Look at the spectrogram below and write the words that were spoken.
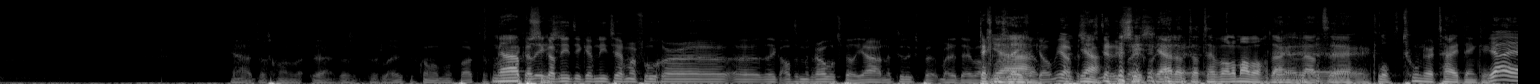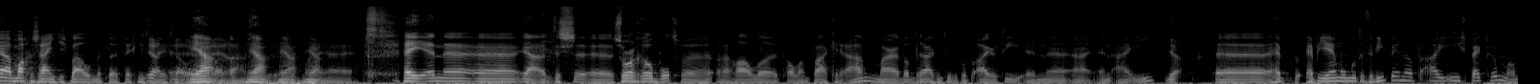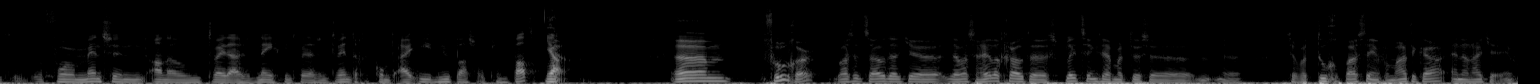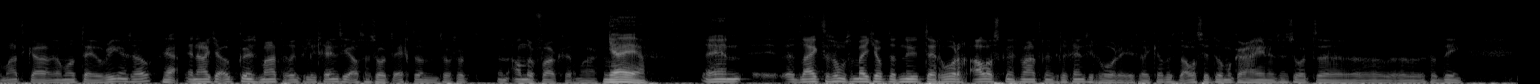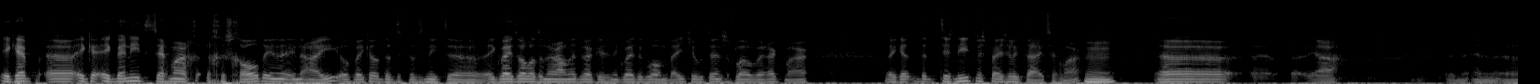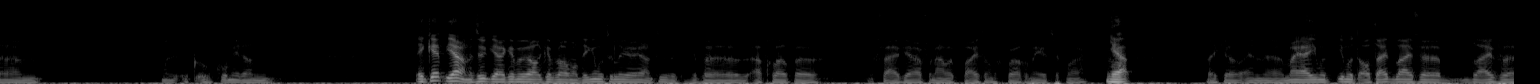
Ja, het was gewoon ja, het was, het was leuk. Het kwam op mijn pad. zeg maar. Ja, ik, had, ik, had niet, ik heb niet zeg maar vroeger eh, eh, dat ik altijd met robots speel. Ja, natuurlijk speel, maar dat deden we Technisch leven. Ja, precies. ja, precies. leven. Ja, dat, dat hebben we allemaal wel gedaan, inderdaad. ja, eh ja, klopt. Toenertijd, denk ik. Ja, ja, magazijntjes bouwen met technisch Ja, Lego. ja, en ja, ja. aansturen, Ja, zeg maar. ja. ja, ja. Hey, en ja, het is zorgrobots. We haalden het al een paar keer aan, maar dat draait natuurlijk op IoT en, eh, en AI. Ja. Eh, heb, heb je helemaal moeten verdiepen in dat AI-spectrum? Want voor mensen anno 2019, 2020 komt AI nu pas op zijn pad. Ehm, vroeger was het zo dat je... Er was een hele grote splitsing zeg maar, tussen eh, zeg maar, toegepaste informatica... en dan had je informatica, allemaal theorie en zo. Ja. En dan had je ook kunstmatige intelligentie als een soort, echt een, soort, soort een ander vak, zeg maar. Ja, ja. En eh, het lijkt er soms een beetje op dat nu tegenwoordig alles kunstmatige intelligentie geworden is. Weet je wel? Dus alles zit door elkaar heen. Dat is een soort, eh, eh, soort ding. Ik, heb, eh, ik, ik ben niet zeg maar geschoold in, in AI. Of weet je wel, dat is, dat is niet, eh, ik weet wel wat een neuraal netwerk is en ik weet ook wel een beetje hoe TensorFlow werkt. Maar weet je, dat, het is niet mijn specialiteit, zeg maar. Eh, eh, eh, ja. En, en ehm, hoe kom je dan... Ik heb, ja, natuurlijk, ja, ik heb wel, ik heb wel allemaal dingen moeten leren, ja, natuurlijk. Ik heb eh, de afgelopen vijf jaar voornamelijk Python geprogrammeerd, zeg maar. Ja. Weet je wel. En, eh, maar ja, je moet, je moet altijd blijven, blijven,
